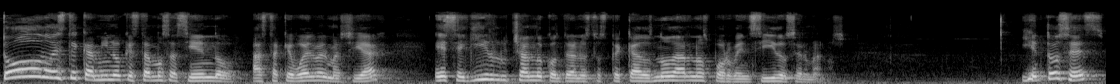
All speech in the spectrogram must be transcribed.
Todo este camino que estamos haciendo hasta que vuelva el Mashiach es seguir luchando contra nuestros pecados, no darnos por vencidos, hermanos. Y entonces,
